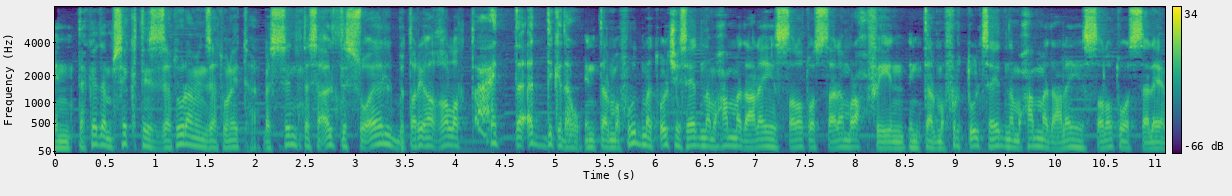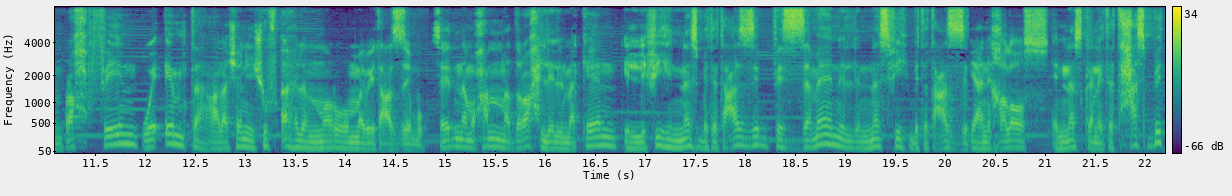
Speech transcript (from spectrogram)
أنت كده مسكت الزتونة من زتونتها. بس أنت سألت السؤال بطريقة غلط حتة قد كده أنت المفروض ما تقولش سيدنا محمد عليه الصلاة والسلام راح فين؟ انت المفروض تقول سيدنا محمد عليه الصلاة والسلام راح فين وامتى علشان يشوف أهل النار وهم بيتعذبوا؟ سيدنا محمد راح للمكان اللي فيه الناس بتتعذب في الزمان اللي الناس فيه بتتعذب. يعني خلاص الناس كانت اتحاسبت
